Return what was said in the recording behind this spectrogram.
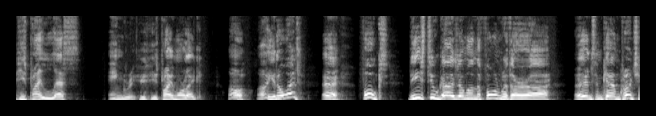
he's probably less angry. He's probably more like, oh, oh, you know what, hey, folks, these two guys I'm on the phone with are uh, are in some Captain Crunch.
